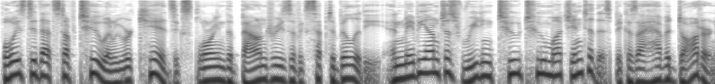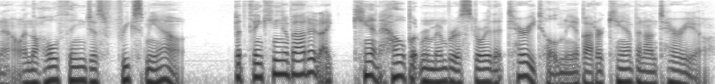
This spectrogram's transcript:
boys did that stuff too when we were kids, exploring the boundaries of acceptability. And maybe I'm just reading too, too much into this because I have a daughter now and the whole thing just freaks me out. But thinking about it, I can't help but remember a story that Terry told me about her camp in Ontario.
